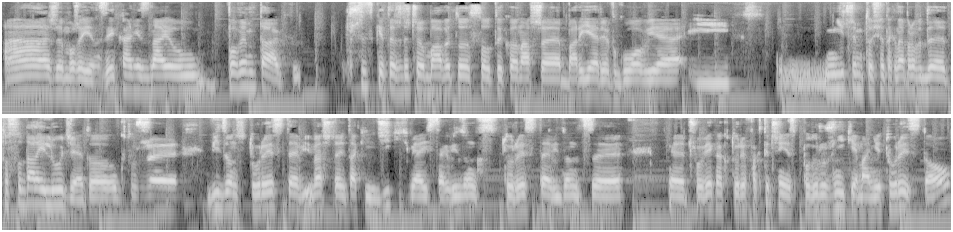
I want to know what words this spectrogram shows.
a że może języka nie znają. Powiem tak, wszystkie te rzeczy, obawy to są tylko nasze bariery w głowie i niczym to się tak naprawdę, to są dalej ludzie, to, którzy widząc turystę, zwłaszcza w takich dzikich miejscach, widząc turystę, widząc e, człowieka, który faktycznie jest podróżnikiem, a nie turystą,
